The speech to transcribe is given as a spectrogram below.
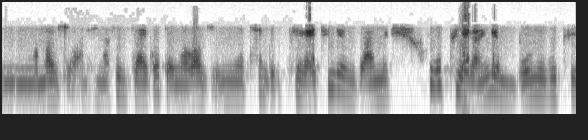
ngamazwane ngase ngithi hayi kodwa ngiyakwazi ngiyathanda ukupheka. Ithi into ngizame ukupheka ngike ngibone ukuthi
